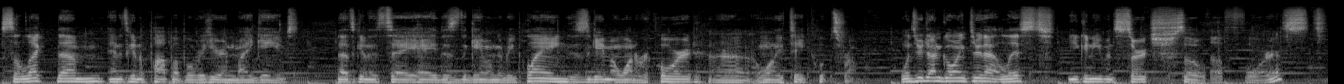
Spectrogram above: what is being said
select them, and it's going to pop up over here in my games that's going to say, hey, this is the game I'm going to be playing. This is the game I want to record. Uh, I want to take clips from. Once you're done going through that list, you can even search. So the forest,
